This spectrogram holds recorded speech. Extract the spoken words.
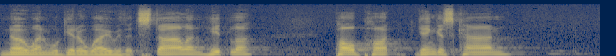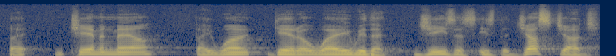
No one will get away with it. Stalin, Hitler, Pol Pot, Genghis Khan, Chairman Mao, they won't get away with it. Jesus is the just judge.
